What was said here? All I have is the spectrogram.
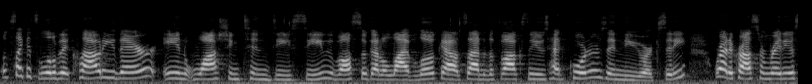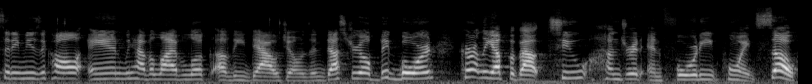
Looks like it's a little bit cloudy there in Washington, D.C. We've also got a live look outside of the Fox News headquarters in New York City, right across from Radio City Music Hall. And we have a live look of the Dow Jones Industrial Big Board, currently up about 240 points. So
